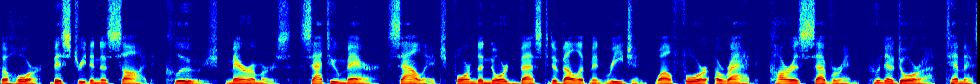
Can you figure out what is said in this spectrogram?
Bihor, Bistrița Năsăd, Cluj, Maramureș, Satu Mare, Salaj form the Nord-Vest Development Region, while four Arad, Caras-Severin, Hunedoara, Timis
